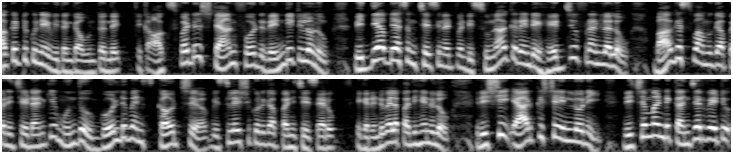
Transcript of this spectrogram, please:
ఆకట్టుకునే విధంగా ఉంటుంది. ఇక ఆక్స్ఫర్డ్ స్టాన్ఫోర్డ్ రెండింటిలోనూ విద్యాభ్యాసం చేసినటువంటి సునాక్ రెండు హెడ్జ్ ఫండ్లలో భాగస్వామిగా పనిచేయడానికి ముందు గోల్డ్మెన్ స్కౌట్స్ విశ్లేషకుడిగా పనిచేశారు. ఇక రెండు వేల పదిహేనులో రిషి యార్క్షైన్లోని రిచమండ్ కన్జర్వేటివ్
